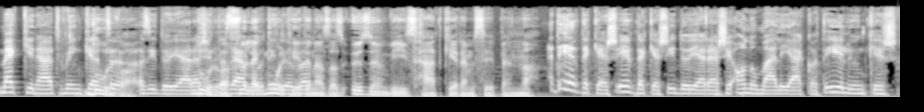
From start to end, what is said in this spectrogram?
megkínált minket Durva. az időjárás Durva, itt az főleg múlt időben. héten az az özönvíz, hát kérem szépen, na. Hát érdekes, érdekes időjárási anomáliákat élünk, és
